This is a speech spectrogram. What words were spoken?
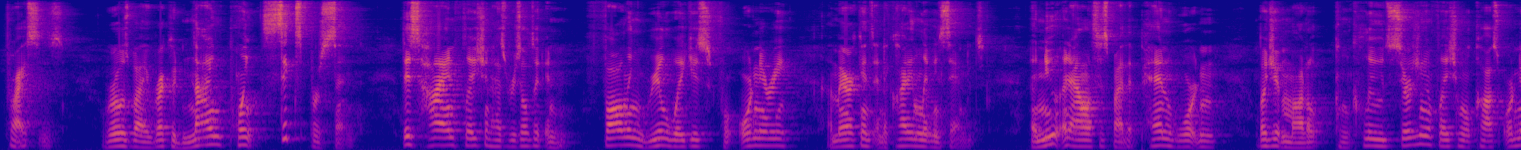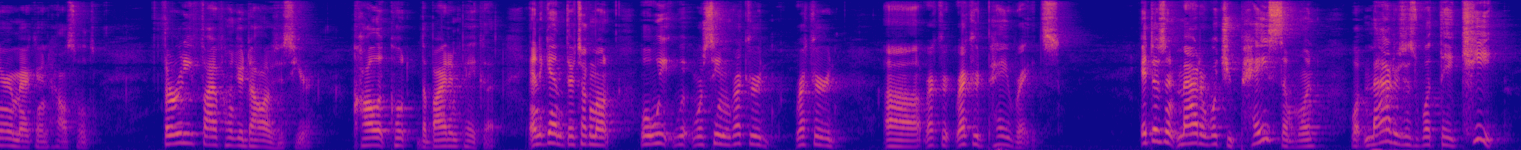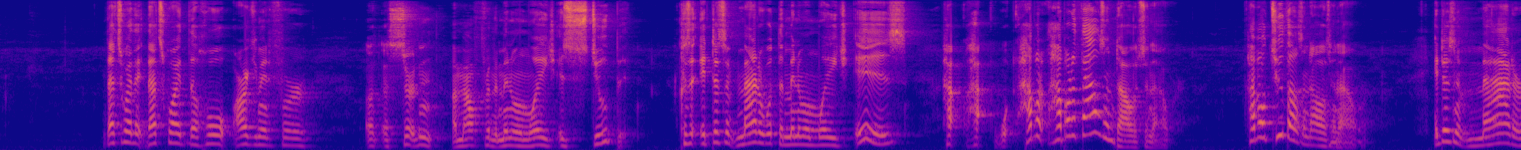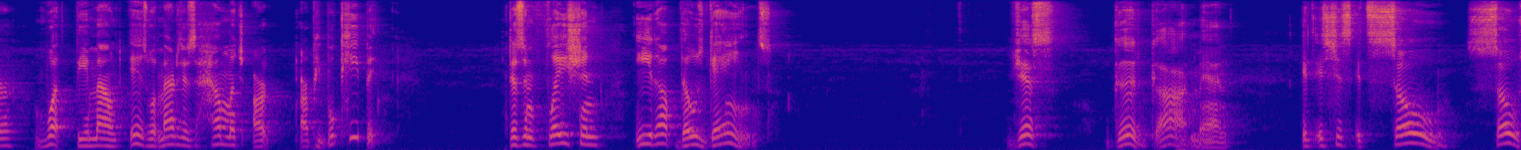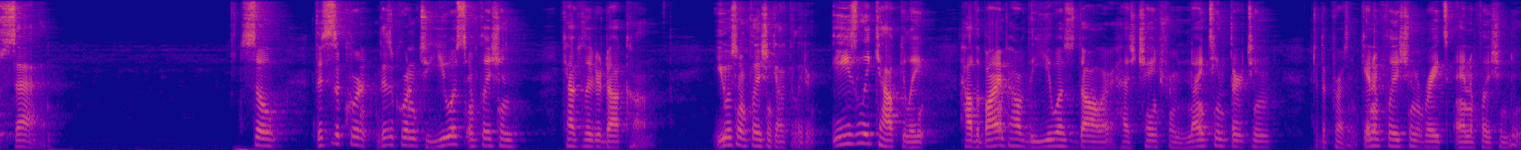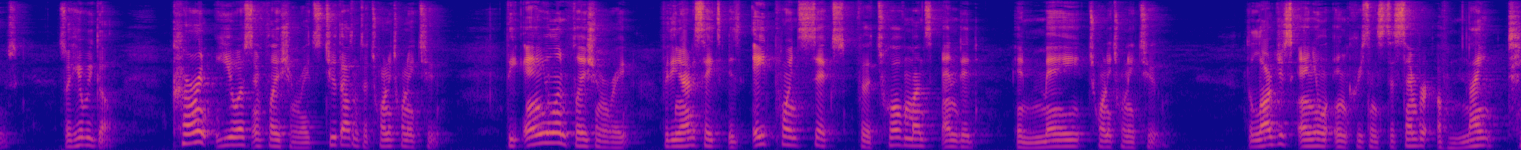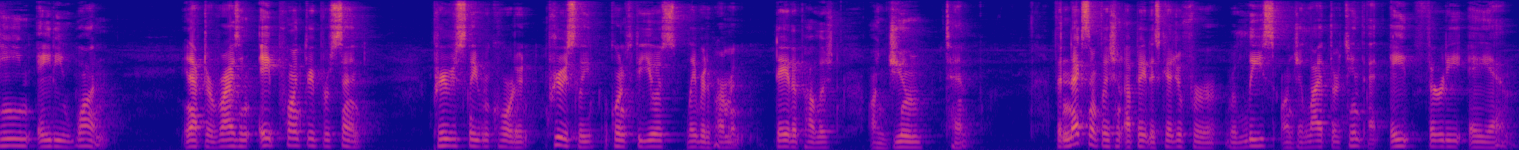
prices rose by a record 9.6%. This high inflation has resulted in falling real wages for ordinary Americans and declining living standards. A new analysis by the Penn Wharton budget model concludes surging inflation will cost ordinary American households $3,500 this year. Call it, quote, the Biden pay cut. And again, they're talking about, well, we, we're seeing record, record, uh, record, record pay rates. It doesn't matter what you pay someone. What matters is what they keep. That's why they, that's why the whole argument for a, a certain amount for the minimum wage is stupid. Because it doesn't matter what the minimum wage is. How, how, how about how about thousand dollars an hour? How about two thousand dollars an hour? It doesn't matter what the amount is. What matters is how much are are people keeping. Does inflation eat up those gains? Just good God, man. It, it's just, it's so, so sad. So this is according, this is according to USInflationCalculator.com. U.S. inflation calculator easily calculate how the buying power of the US dollar has changed from 1913 to the present. Get inflation rates and inflation news. So here we go. Current US inflation rates 2000 to 2022. The annual inflation rate for the United States is 8.6 for the 12 months ended in May 2022. The largest annual increase since December of 1981. And after rising 8.3% previously recorded previously according to the US Labor Department data published on June 10th. The next inflation update is scheduled for release on July 13th at 8:30 a.m.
